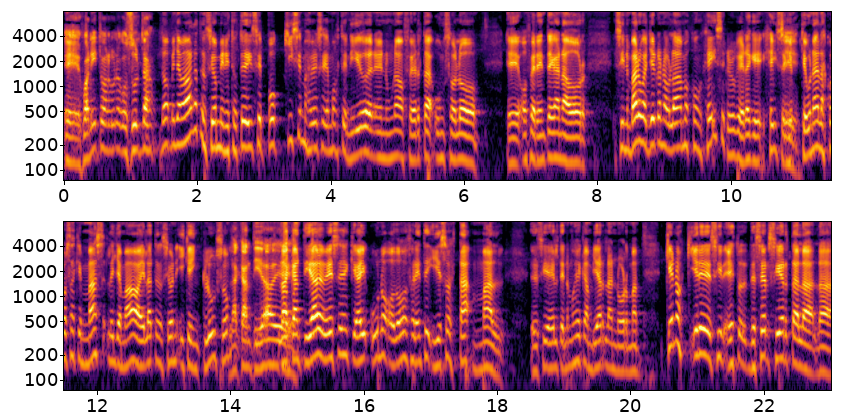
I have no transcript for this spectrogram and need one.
Eh, Juanito, ¿alguna consulta? No, me llamaba la atención, ministro. Usted dice, poquísimas veces hemos tenido en, una oferta un solo oferente ganador. Sin embargo, ayer cuando hablábamos con Heise, creo que era que Heise, que, una de las cosas que más le llamaba a él la atención y que incluso... La cantidad de... La cantidad de veces en que hay uno o dos oferentes y eso está mal decía él, tenemos que cambiar la norma. ¿Qué nos quiere decir esto, de ser cierta la, la,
